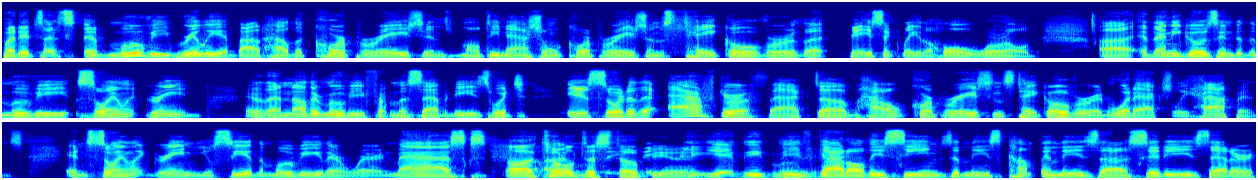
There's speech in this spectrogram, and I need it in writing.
but it's a movie really about how the corporations, multinational corporations, take over the basically the whole world. Uh, and then he goes into the movie Soylent Green, another movie from the 70s, which is sort of the after effect of how corporations take over and what actually happens. And Soylent Green, you'll see in the movie, they're wearing masks. oh total Um, dystopian you, you, movie. have got all these scenes in these com- in these uh, cities that are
